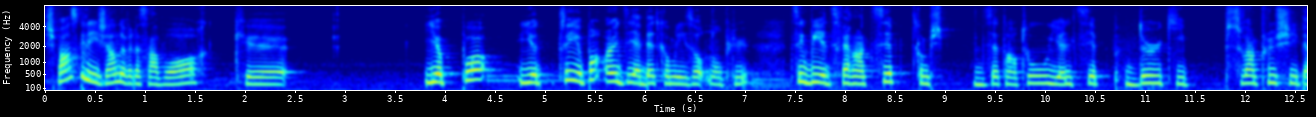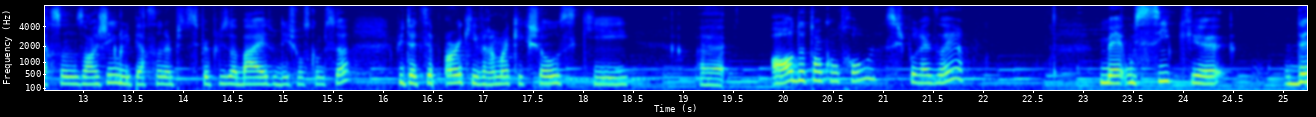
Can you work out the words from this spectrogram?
Je pense que les gens devraient savoir que il n'y a pas. Pas un diabète comme les autres non plus. oui, il y a différents types. Comme je disais tantôt, il y a le type 2 qui est souvent plus chez les personnes âgées ou les personnes un petit peu plus obèses ou des choses comme ça. Puis tu as type 1 qui est vraiment quelque chose qui est euh, hors de ton contrôle, si je pourrais dire. Mais aussi que de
